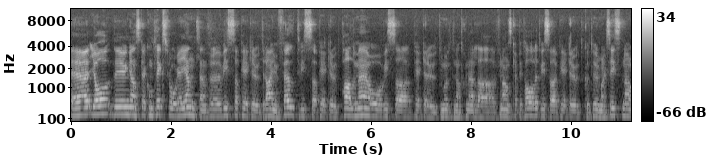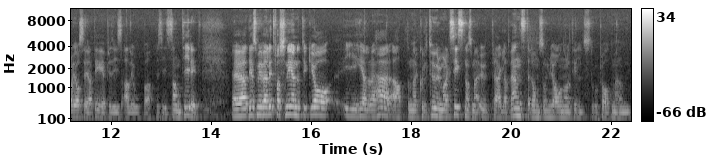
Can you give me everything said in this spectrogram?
Eh, ja, det är en ganska komplex fråga egentligen. För vissa pekar ut Reinfeldt, vissa pekar ut Palme och vissa pekar ut multinationella finanskapitalet, vissa pekar ut kulturmarxisterna och jag säger att det är precis allihopa precis samtidigt. Eh, det som är väldigt fascinerande tycker jag i hela det här att de här kulturmarxisterna som är utpräglat vänster, de som jag och några till stod och pratade med, de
